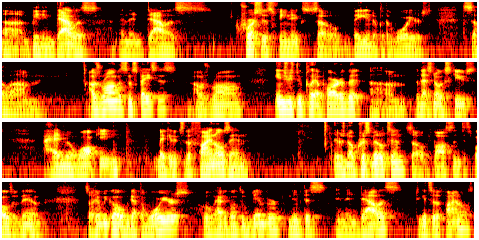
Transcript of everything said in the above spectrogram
uh, beating Dallas and then Dallas crushes Phoenix, so they end up with the Warriors. So um, I was wrong with some spaces. I was wrong. Injuries do play a part of it, um, but that's no excuse. I had Milwaukee making it to the finals, and there was no Khris Middleton, so Boston disposed of them. So here we go. We got the Warriors, who had to go through Denver, Memphis, and then Dallas to get to the finals.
